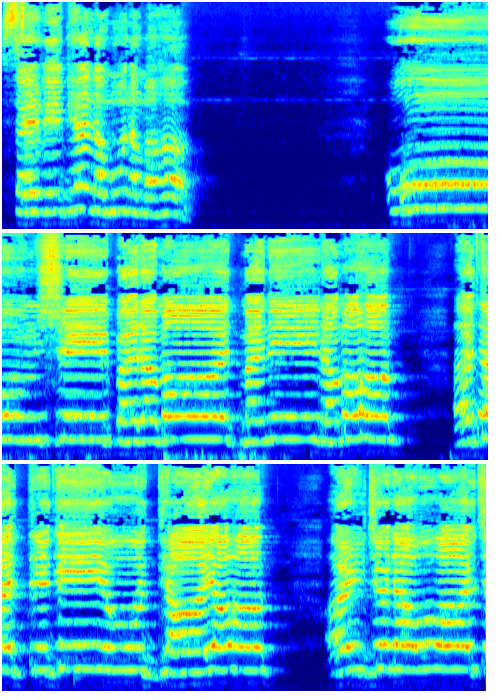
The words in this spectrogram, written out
सर्वेभ्यः नमो नमः। ॐ श्री परमात्मने नमः। अथ तृतीयोऽध्यायः। अर्जुन उवाच,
